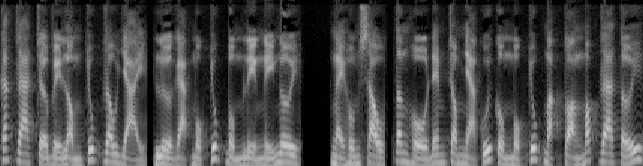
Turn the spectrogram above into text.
Cắt ra trở về lòng chút rau dại, lừa gạt một chút bụng liền nghỉ ngơi. Ngày hôm sau, Tân Hồ đem trong nhà cuối cùng một chút mặt toàn móc ra tới,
